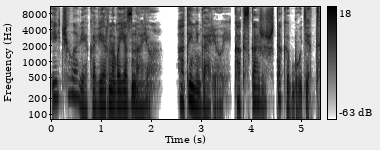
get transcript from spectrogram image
и человека верного я знаю. А ты не горюй, как скажешь, так и будет.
